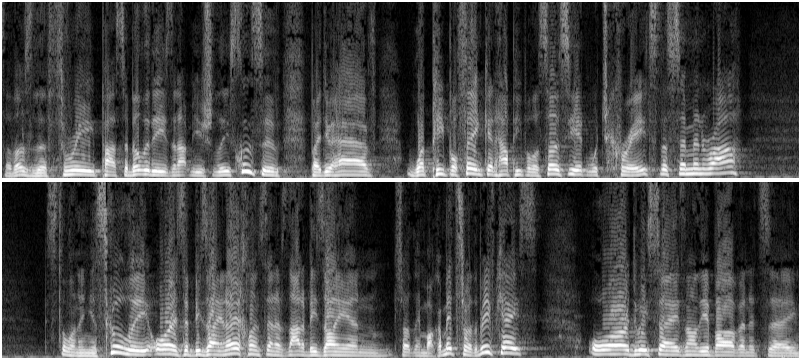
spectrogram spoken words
So those are the three possibilities. They're not mutually exclusive, but you have what people think and how people associate, which creates the siman ra. Still an inya skuli, or is it bizayin eichlin, and it's not a bizayin, certainly makamitzvah or the briefcase, or do we say it's none of the above and it's a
